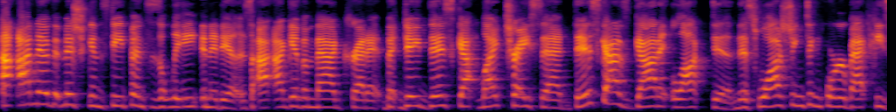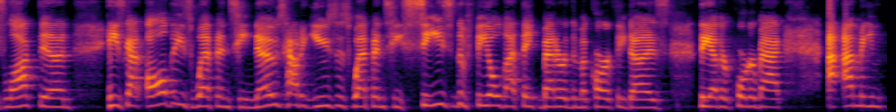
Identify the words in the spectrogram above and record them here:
I, I know that Michigan's defense is elite, and it is. I, I give them mad credit. But dude, this guy, like Trey said, this guy's got it locked in. This Washington quarterback, he's locked in. He's got all these weapons. He knows how to use his weapons. He sees the field, I think, better than McCarthy does, the other quarterback. I, I mean,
